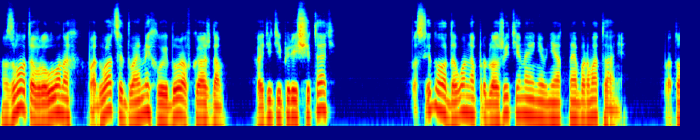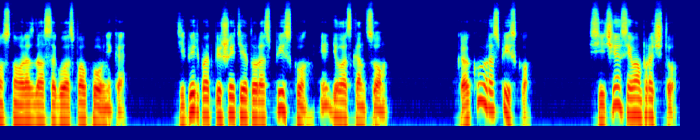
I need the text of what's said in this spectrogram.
Золото в рулонах, по 20 двойных луидоров в каждом. Хотите пересчитать?» Последовало довольно продолжительное невнятное бормотание. Потом снова раздался голос полковника. «Теперь подпишите эту расписку, и дело с концом». «Какую расписку?» «Сейчас я вам прочту».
